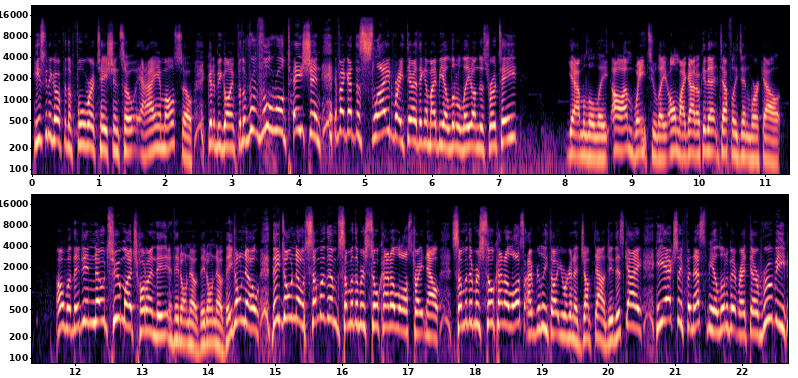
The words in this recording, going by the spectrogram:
he's going to go for the full rotation. So I am also going to be going for the full rotation. If I got the slide right there, I think I might be a little late on this rotate. Yeah, I'm a little late. Oh, I'm way too late. Oh my God. Okay, that definitely didn't work out. Oh, well, they didn't know too much. Hold on, they, they don't know. They don't know. They don't know. They don't know. Some of them, some of them are still kind of lost right now. Some of them are still kind of lost. I really thought you were gonna jump down, dude. This guy, he actually finessed me a little bit right there. Ruby,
